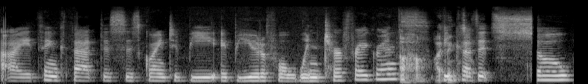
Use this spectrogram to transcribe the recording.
I think that this is going to be a beautiful winter fragrance uh-huh, because so. it's so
